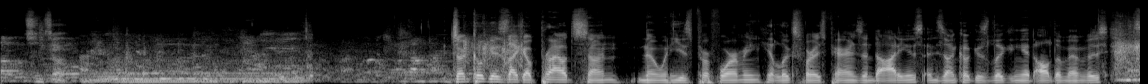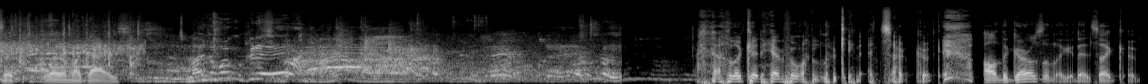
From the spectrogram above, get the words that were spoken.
갑자기. 진짜. Jungkook is like a proud son. You know, when he's performing, he looks for his parents in the audience, and Jungkook is looking at all the members. He's like, "Where are my guys?" 말도 걸고 그래. Look at everyone looking at Jungkook. All the girls are looking at Jungkook.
